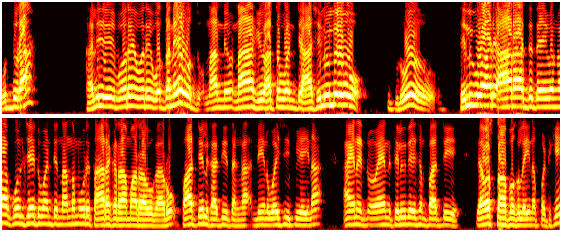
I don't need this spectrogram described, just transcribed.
వద్దురా. కలి ఒరే ఒరే వద్దనే వద్దు. నన్ను నాకు అటువంటి ఆశలు లేవు. ఇప్పుడు తెలుగువారి ఆరాధ్య దైవంగా కొలిచేటువంటి నందమూరి తారక రామారావు గారు పార్టీలకు అతీతంగా నేను వైసీపీ అయినా ఆయన ఆయన తెలుగుదేశం పార్టీ వ్యవస్థాపకులైనప్పటికీ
